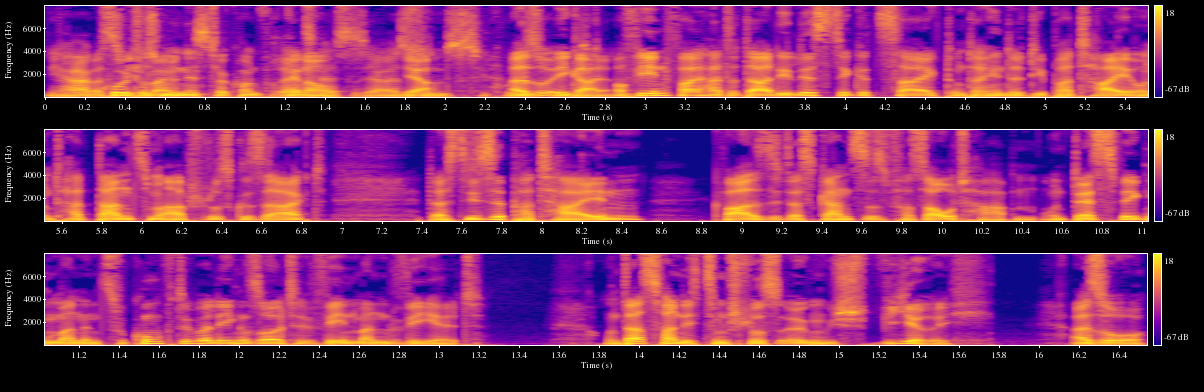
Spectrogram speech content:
Ja? Kultusministerkonferenz Genau. heißt es ja. Also, Ja. es die also egal. Auf jeden Fall hatte da die Liste gezeigt und dahinter die Partei und hat dann zum Abschluss gesagt, dass diese Parteien quasi das Ganze versaut haben und deswegen man in Zukunft überlegen sollte, wen man wählt. Und das fand ich zum Schluss irgendwie schwierig. Also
